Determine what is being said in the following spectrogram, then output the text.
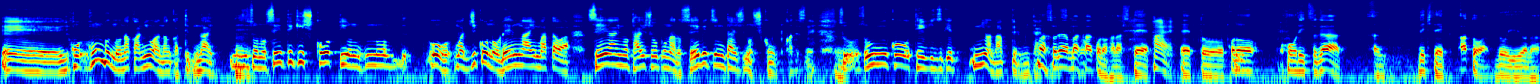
えーほ本文の中にはなんかてない。その性的思考っていうのでを、まあ、自己の恋愛または性愛の対象となる性別に対しての思考とかですね、そうそういうこう定義づけにはなってるみたいまあ、なんですけど。それはまあ過去の話で、はい。えっと、この法律があできて、あとはどういうような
